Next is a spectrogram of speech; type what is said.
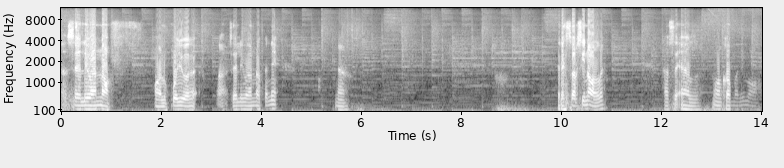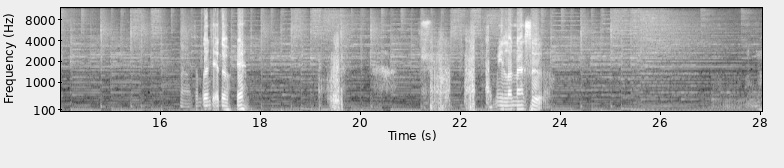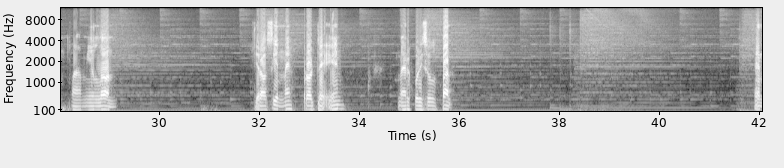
Uh, Seliwanov oh, lupa juga nah, Seliwanov ini. Nah resorsinol HCl 0,5 nah contohnya kayak itu. Ya. Milonase mamilon tirosin nih protein merkuri sulfat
